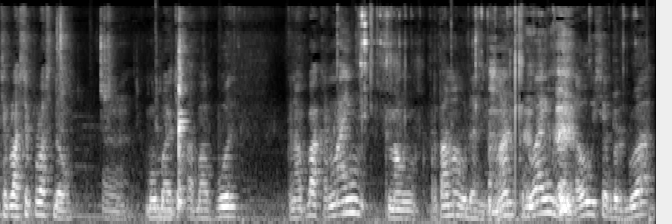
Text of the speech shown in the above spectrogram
Ceplos ceplos dong. Hmm. mau bacot apa pun. Kenapa? Karena Aing emang pertama udah nyaman kedua Aing nggak tahu siap berdua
